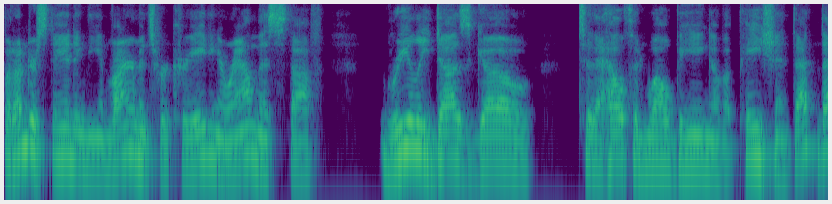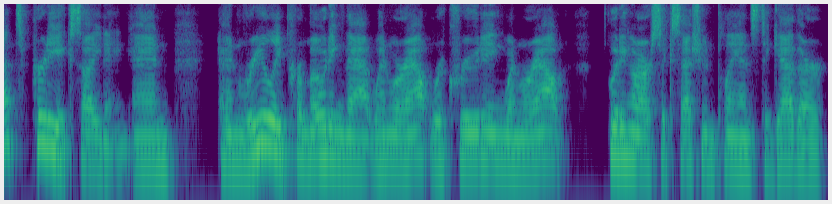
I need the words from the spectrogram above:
but understanding the environments we're creating around this stuff really does go to the health and well-being of a patient. That that's pretty exciting, and and really promoting that when we're out recruiting, when we're out putting our succession plans together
